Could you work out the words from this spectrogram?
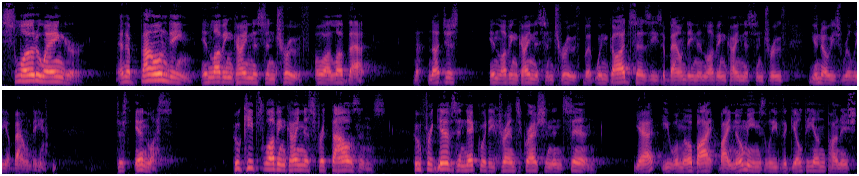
slow to anger, and abounding in loving kindness and truth. Oh, I love that. Not, not just in loving kindness and truth, but when God says he's abounding in loving kindness and truth, you know he's really abounding. just endless. Who keeps loving kindness for thousands, who forgives iniquity, transgression, and sin. Yet he will no by, by no means leave the guilty unpunished,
